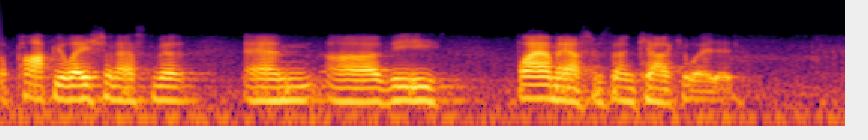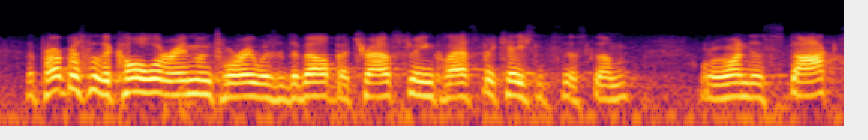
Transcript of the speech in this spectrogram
a, population estimate and uh, the biomass was then calculated. The purpose of the cold water inventory was to develop a trout stream classification system where we wanted to stock,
